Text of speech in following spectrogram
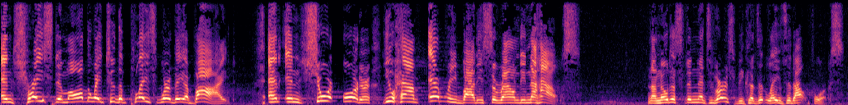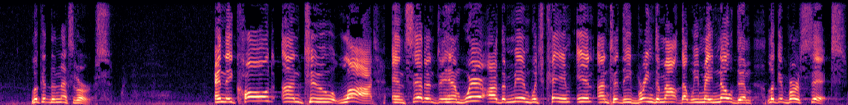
and trace them all the way to the place where they abide. And in short order, you have everybody surrounding the house. Now, notice the next verse because it lays it out for us. Look at the next verse. And they called unto Lot and said unto him, Where are the men which came in unto thee? Bring them out that we may know them. Look at verse 6.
